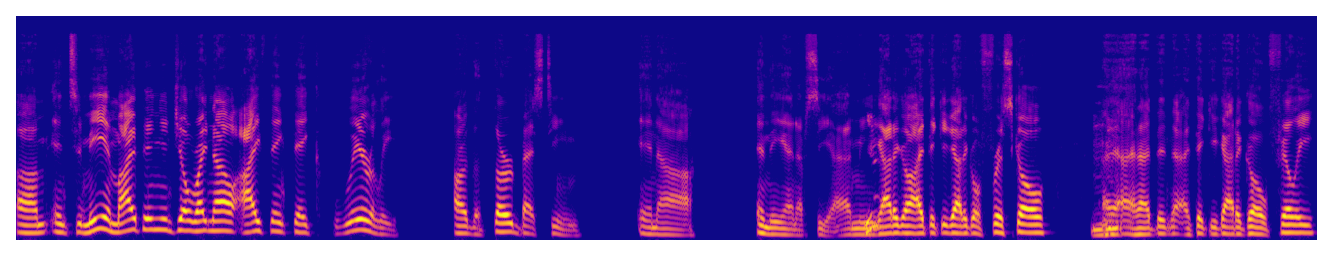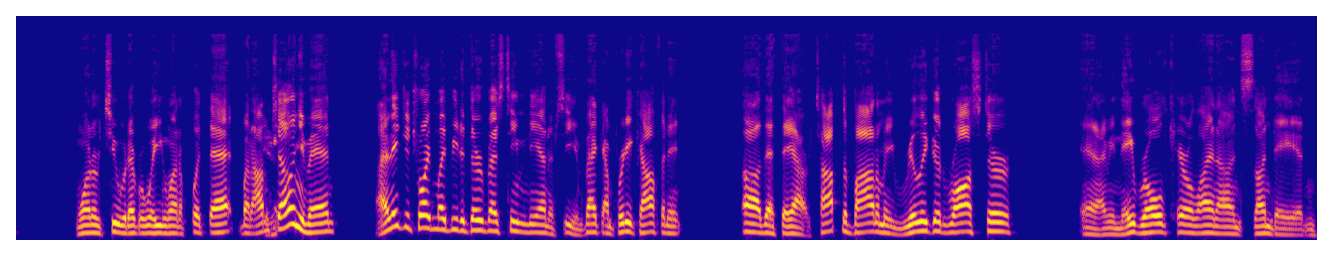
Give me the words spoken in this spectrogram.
Um, and to me, in my opinion, Joe, right now, I think they clearly are the third best team in uh in the NFC. I mean, yeah. you got to go. I think you got to go Frisco, mm-hmm. and, and I think I think you got to go Philly, one or two, whatever way you want to put that. But I'm telling you, man, I think Detroit might be the third best team in the NFC. In fact, I'm pretty confident uh, that they are. Top to bottom, a really good roster. And I mean, they rolled Carolina on Sunday, and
